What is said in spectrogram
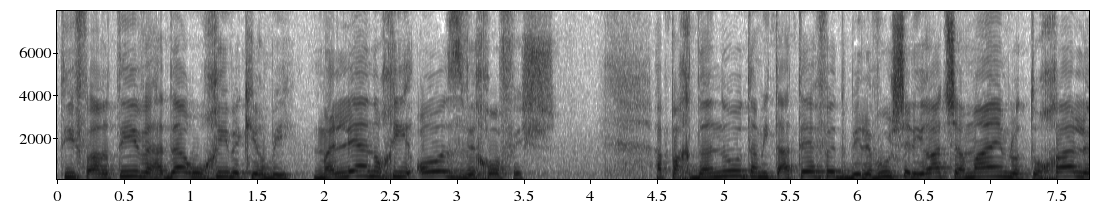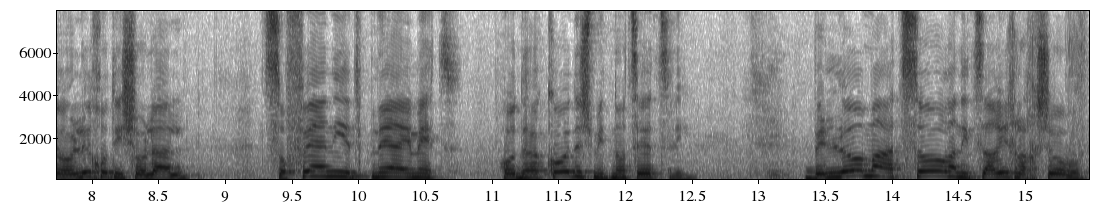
תפארתי והדר רוחי בקרבי. מלא אנוכי עוז וחופש. הפחדנות המתעטפת בלבוש של יראת שמיים לא תוכל להוליך אותי שולל. צופה אני את פני האמת, הוד הקודש מתנוצץ לי. בלא מעצור אני צריך לחשוב,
